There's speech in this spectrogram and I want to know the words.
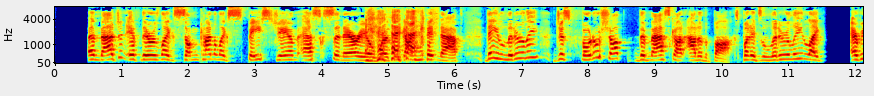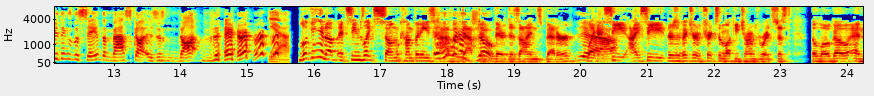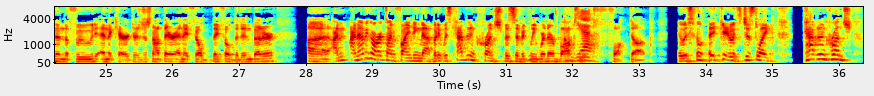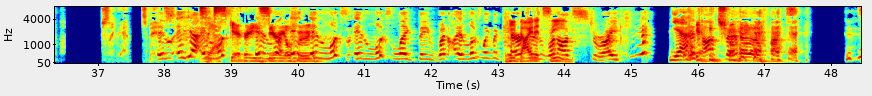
Imagine if there was like some kind of like space jam-esque scenario where they got kidnapped. They literally just photoshopped the mascot out of the box but it's literally like everything's the same the mascot is just not there Yeah. Looking it up, it seems like some companies It have like adapted their designs better. Yeah. Like I see, I see. There's a picture of Trix and Lucky Charms where it's just the logo and then the food and the characters just not there, and they filled they filled it in better. Uh, I'm I'm having a hard time finding that, but it was Captain Crunch specifically where their box Oh, yeah. looked fucked up. It was like it was just like Captain Crunch, just like empty space. It, it- yeah, It's it like looks scary it, cereal it- food. It, looks, it looks like they went. It looks like the He died characters at went sea. on strike. Yeah. yeah, he tried out of the box.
